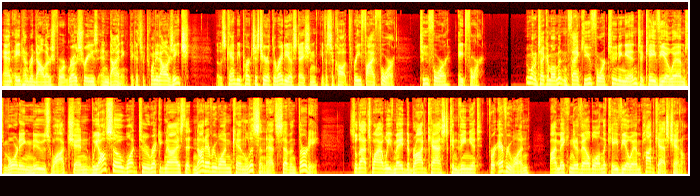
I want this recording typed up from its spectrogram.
and $800 for groceries and dining. Tickets are $20 each. Those can be purchased here at the radio station. Give us a call at 354 2484. We want to take a moment and thank you for tuning in to KVOM's Morning News Watch and we also want to recognize that not everyone can listen at 7:30. So that's why we've made the broadcast convenient for everyone by making it available on the KVOM podcast channel.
